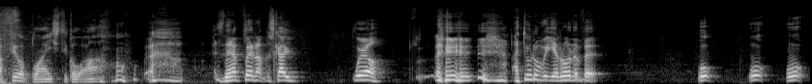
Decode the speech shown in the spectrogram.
I feel obliged to go oh, there's an airplane up the sky. Well, I don't know what you're on about. Oh, oh, oh.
